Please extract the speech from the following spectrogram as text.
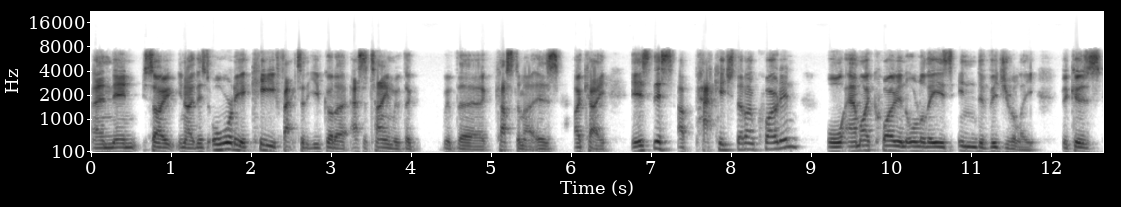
And then, so you know, there's already a key factor that you've got to ascertain with the with the customer is okay, is this a package that I'm quoting, or am I quoting all of these individually? Because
